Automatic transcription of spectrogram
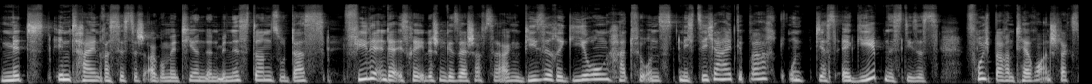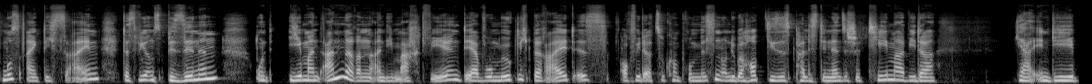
mit in Teilen rassistisch argumentierenden Ministern, sodass viele in der israelischen Gesellschaft sagen, diese Regierung hat für uns nicht Sicherheit gebracht und das Ergebnis dieses furchtbaren Terroranschlags muss eigentlich sein, dass wir uns besinnen und jemand anderen an die Macht wählen, der womöglich bereit ist, auch wieder zu Kompromissen und überhaupt dieses palästinensische Thema wieder ja, in die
